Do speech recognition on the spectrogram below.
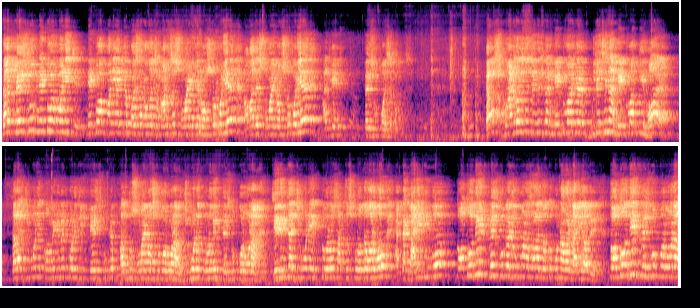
তাহলে ফেসবুক নেটওয়ার্ক বানিয়েছে। নেটওয়ার্ক বানিয়ে আজকে পয়সা কামাচ্ছে। মানুষের সময়টাকে নষ্ট করিয়ে, আমাদের সময় নষ্ট করিয়ে আজকে ফেসবুক পয়সা কামাচ্ছে। স্মার্ট তো যেদিনকার নেটওয়ার্কের বুঝেছি না নেটওয়ার্ক কি হয়? তারা জীবনে কমিটমেন্ট করেছি ফেসবুকে ফালতু সময় নষ্ট করব না, জীবনে কোনোদিন ফেসবুক করব না। যেদিনকার জীবনে একটু হলেও সাকসেসফুল হতে পারব, একটা গাড়ি কিনবো, ততদিন ফেসবুকে ঢুকবো না সারা যতক্ষণ না আমার গাড়ি হবে। ততদিন ফেসবুক করব না,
